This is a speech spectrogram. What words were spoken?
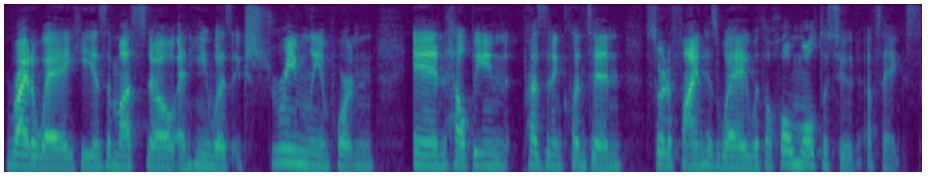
right away. He is a must know, and he was extremely important in helping President Clinton sort of find his way with a whole multitude of things.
